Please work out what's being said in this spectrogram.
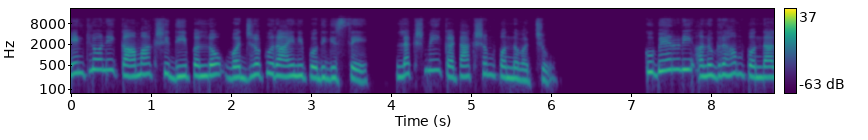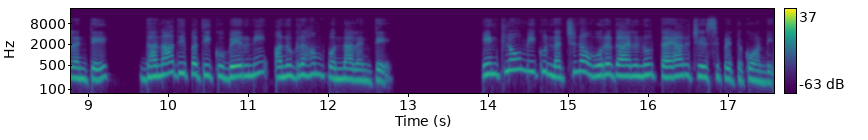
ఇంట్లోని కామాక్షి దీపంలో వజ్రపు రాయిని పొదిగిస్తే లక్ష్మీ కటాక్షం పొందవచ్చు. కుబేరుని అనుగ్రహం పొందాలంటే ధనాధిపతి కుబేరుని అనుగ్రహం పొందాలంటే. ఇంట్లో మీకు నచ్చిన ఊరగాయలను తయారు చేసి పెట్టుకోండి.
